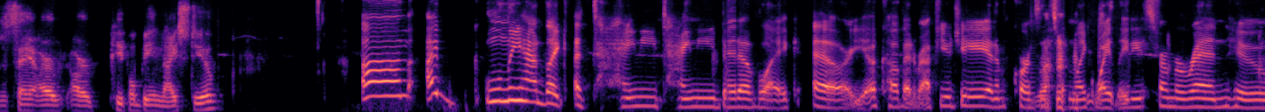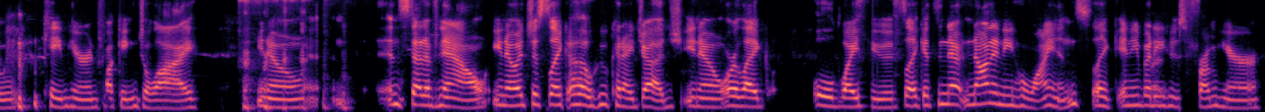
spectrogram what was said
just say are are people being nice to you? Um, I've only had like a tiny, tiny bit of like, oh, are you a COVID refugee? And of course, it's from like white ladies from Marin who came here in fucking July, you know, instead of now, you know, it's just like, oh, who can I judge, you know, or like old white dudes. Like, it's no, not any Hawaiians. Like, anybody Right. who's from here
